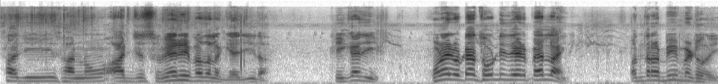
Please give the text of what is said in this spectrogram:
ਆਪਾਂ ਸਾ ਜੀ ਸਾਨੂੰ ਅੱਜ ਸਵੇਰੇ ਪਤਾ ਲੱਗਿਆ ਜੀ ਦਾ ਠੀਕ ਹੈ ਜੀ? ਹੁਣੇ ਟੁੱਟਿਆ ਥੋੜੀ ਦੇਰ ਪਹਿਲਾਂ ਹੀ। 15 20 ਮਿੰਟ ਹੋਏ।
